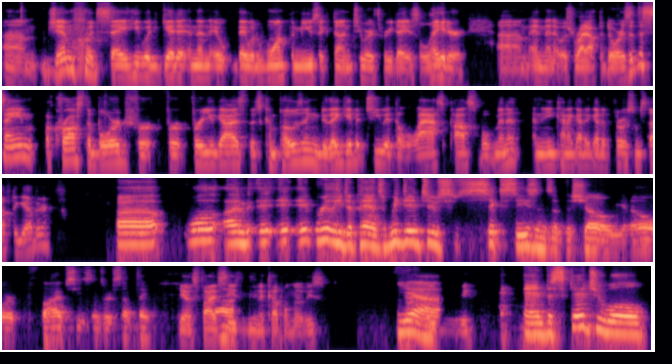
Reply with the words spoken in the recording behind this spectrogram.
um, Jim would say he would get it and then it, they would want the music done two or three days later. Um, and then it was right out the door. Is it the same across the board for, for, for you guys that's composing? Do they give it to you at the last possible minute and then you kind of got to, got to throw some stuff together? Uh, well, I'm, it, it really depends. We did do six seasons of the show, you know, or five seasons or something. Yeah, it was five uh, seasons and a couple movies. Yeah. Movie. And the schedule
